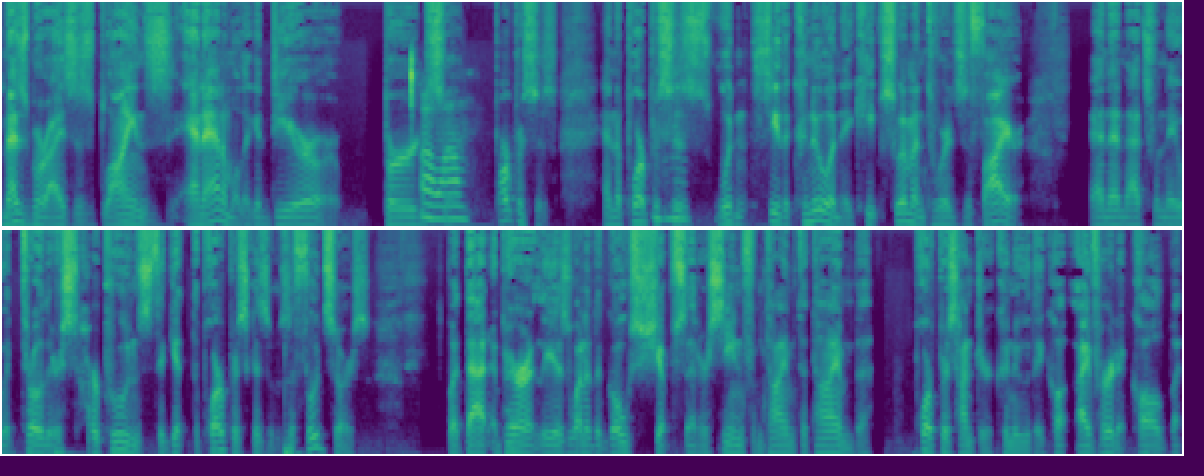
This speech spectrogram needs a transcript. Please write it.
mesmerizes, blinds an animal like a deer or birds Oh wow. or porpoises. And the porpoises wouldn't see the canoe and they keep swimming towards the fire. And then that's when they would throw their harpoons to get the porpoise because it was a food source. But that apparently is one of the ghost ships that are seen from time to time. The porpoise hunter canoe, they call I've heard it called, but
